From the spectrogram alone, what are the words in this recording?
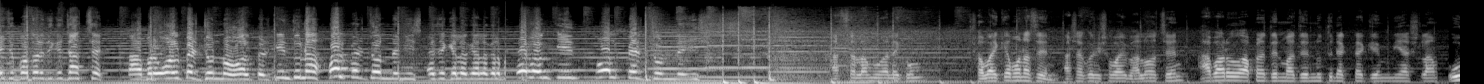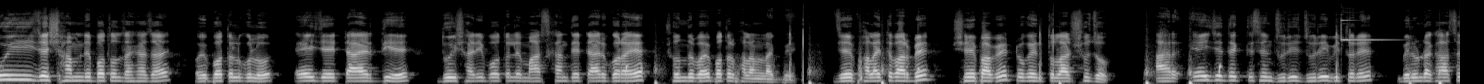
এই যে বোতলের দিকে যাচ্ছে, তারপরে অল্পের জন্য অল্পের, কিন্তু না, অল্পের জন্য মিস এই যে গেল গেল গেল, এবং কিন্তু অল্পের জন্য আসসালামু আলাইকুম। সবাই কেমন আছেন? আশা করি সবাই ভালো আছেন। আবারও আপনাদের মাঝে নতুন একটা গেম নিয়ে আসলাম। ওই যে সামনে বোতল দেখা যায়, ওই বোতলগুলো, এই যে টায়ার দিয়ে দুই সারি বোতলে মাঝখান দিয়ে টায়ার গড়ায় সুন্দরভাবে বোতল ফালানো লাগবে। যে ফালাইতে পারবে, সে পাবে টোকেন তোলার সুযোগ। আর এই যে দেখতেছেন ঝুড়ি, ঝুড়ির ভিতরে বেলুন রাখা আছে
